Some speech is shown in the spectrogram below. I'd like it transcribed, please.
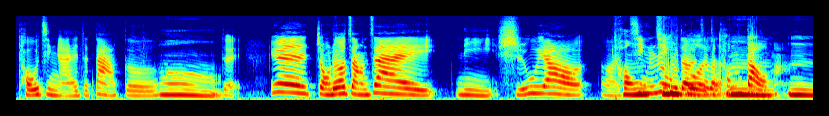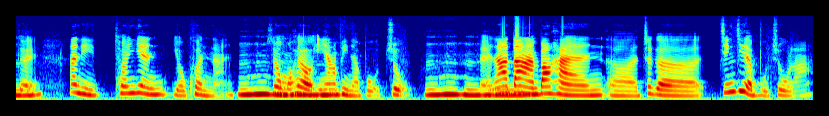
头颈癌的大哥，哦，对，因为肿瘤长在你食物要呃进入的这个通道嘛，嗯，嗯。对，那你吞咽有困难，嗯哼，所以我们会有营养，品的补助。嗯哼哼，对，那当然包含呃这个经济的补助啦，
